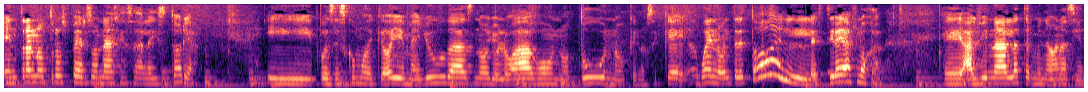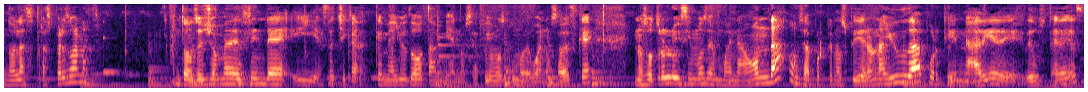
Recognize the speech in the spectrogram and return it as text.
entran otros personajes a la historia. Y pues es como de que, oye, ¿me ayudas? No, yo lo hago, no tú, no que no sé qué. Bueno, entre todo el estira y afloja, eh, al final la terminaban haciendo las otras personas. Entonces yo me deslindé y esta chica que me ayudó también, o sea, fuimos como de, bueno, ¿sabes qué? Nosotros lo hicimos en buena onda, o sea, porque nos pidieron ayuda, porque nadie de, ustedes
